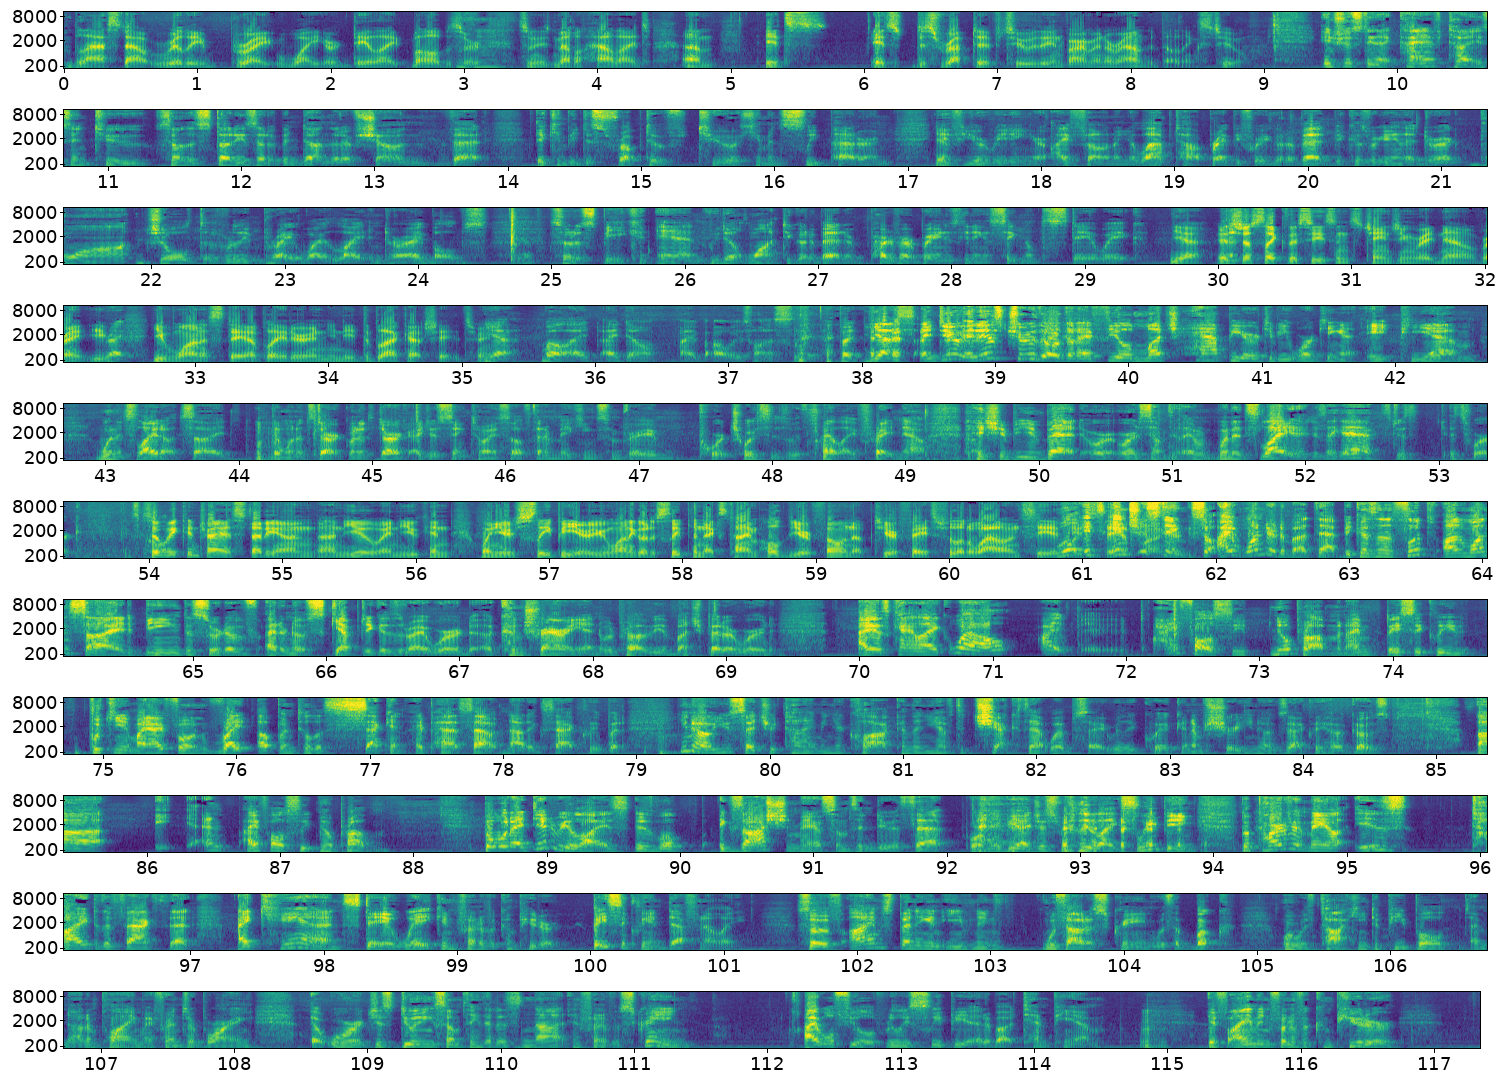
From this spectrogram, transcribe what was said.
blast out really bright white or daylight bulbs or some of these metal halides, um, it's it's disruptive to the environment around the buildings too. Interesting. That kind of ties into some of the studies that have been done that have shown that it can be disruptive to a human sleep pattern if you're reading your iPhone on your laptop right before you go to bed, because we're getting that direct jolt of really bright white light into our eye bulbs, so to speak, and we don't want to go to bed. Or part of our brain is getting a signal to stay awake. Yeah, it's just like the season's changing right now, right? You Right. you want to stay up later and you need the blackout shades, right? Yeah. Well, I, I don't. I always want to sleep. But yes, I do. It is true, though, that I feel much happier to be working at 8 p.m. when it's light outside than when it's dark. When it's dark, I just think to myself that I'm making some very poor choices with my life right now. I should be in bed or, or something. And when it's light, I just like, yeah, it's just, it's work. It's So cool. we can try a study on, on you, and you can, when you're sleepy or you want to go to sleep the next time, hold your phone up to your face for a little while and see if Well, it's interesting. So I wondered about that because on the flip, on one side, being the sort of I don't know, if skeptic is the right word. A contrarian would probably be a much better word. I was kind of like, well, I I fall asleep no problem, and I'm basically looking at my iPhone right up until the second I pass out. Not exactly, but you know, you set your time in your clock, and then you have to check that website really quick, and I'm sure you know exactly how it goes. Uh, and I fall asleep no problem. But what I did realize is, well, exhaustion may have something to do with that, or maybe I just really like sleeping. But part of it may is tied to the fact that I can stay awake in front of a computer basically indefinitely. So if I'm spending an evening without a screen, with a book, or with talking to people. I'm not implying my friends are boring, or just doing something that is not in front of a screen. I will feel really sleepy at about 10 p.m. Mm-hmm. If I am in front of a computer,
